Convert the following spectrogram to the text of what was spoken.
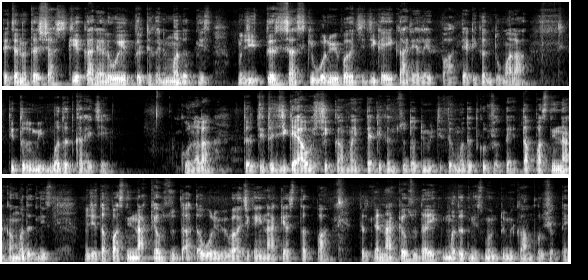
त्याच्यानंतर शासकीय कार्यालय व इतर ठिकाणी मदतनीस म्हणजे इतर शासकीय वन विभागाची जी काही कार्यालय आहेत पहा त्या ठिकाणी तुम्हाला तिथं तुम्ही मदत करायची आहे. कोणाला? तर तिथं जी काही आवश्यक कामं आहेत त्या ठिकाणीसुद्धा तुम्ही तिथं मदत करू शकता. तपासणी नाका मदतनीस म्हणजे तपासणी नाक्यावरसुद्धा आता वन विभागाचे काही नाके असतात पहा तर त्या नाक्यावरसुद्धा एक मदतनीस म्हणून तुम्ही काम करू शकताय.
